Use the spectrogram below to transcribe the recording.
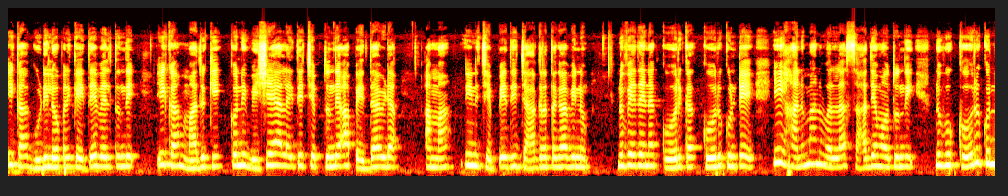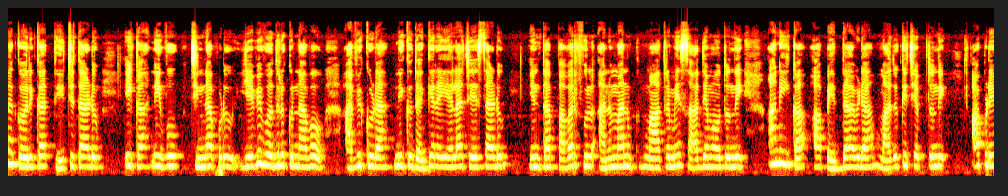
ఇక గుడి లోపలికైతే వెళ్తుంది. ఇక మధుకి కొన్ని విషయాలైతే చెప్తుంది ఆ పెద్దావిడ. అమ్మ నేను చెప్పేది జాగ్రత్తగా విను. నువ్వేదైనా కోరిక కోరుకుంటే ఈ హనుమాన్ వల్ల సాధ్యమవుతుంది. నువ్వు కోరుకున్న కోరిక తీర్చుతాడు. ఇక నీవు చిన్నప్పుడు ఏవి వదులుకున్నావో అవి కూడా నీకు దగ్గరయ్యేలా చేస్తాడు. ఇంత పవర్ఫుల్ హనుమాన్ మాత్రమే సాధ్యమవుతుంది అని ఇక ఆ పెద్దావిడ మధుకి చెప్తుంది. అప్పుడే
